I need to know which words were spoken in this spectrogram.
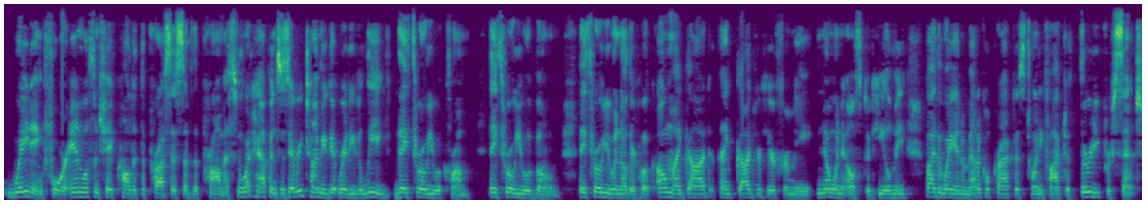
waiting for, Anne Wilson Schaef called it the process of the promise. And what happens is every time you get ready to leave, they throw you a crumb. They throw you a bone. They throw you another hook. Oh my God. Thank God you're here for me. No one else could heal me. By the way, in a medical practice, 25 to 30%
